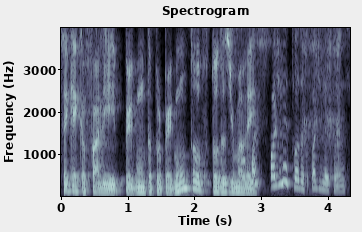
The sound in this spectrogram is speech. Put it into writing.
Você quer que eu fale pergunta por pergunta ou todas de uma Não, vez? pode, pode ler todas, pode ler todas.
